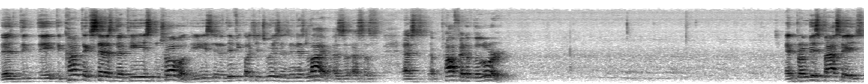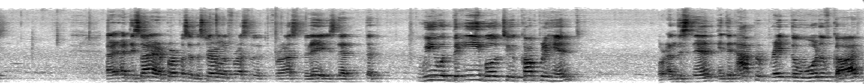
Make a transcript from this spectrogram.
The, the, the, the, context says that he is in trouble. He is in a difficult situation in his life as a, as a, as a prophet of the Lord. And from this passage, a, a desire, a purpose of the sermon for us, for us today is that, that we would be able to comprehend or understand and then appropriate the Word of God,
